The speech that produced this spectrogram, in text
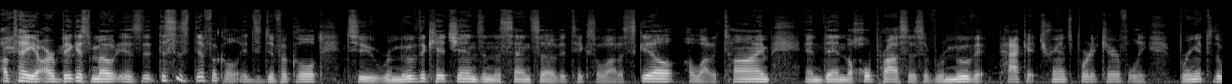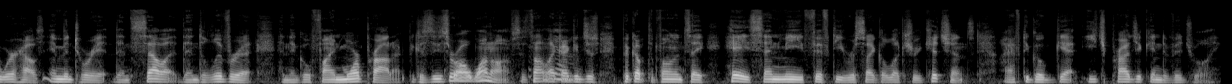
I'll tell you, our biggest moat is that this is difficult. It's difficult to remove the kitchens in the sense of it takes a lot of skill, a lot of time, and then the whole process of remove it, pack it, transport it carefully, bring it to the warehouse, inventory it, then sell it, then deliver it, and then go find more product because these are all one offs. It's not like yeah. I can just pick up the phone and say, hey, send me 50 recycled luxury kitchens. I have to go get each project individually.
